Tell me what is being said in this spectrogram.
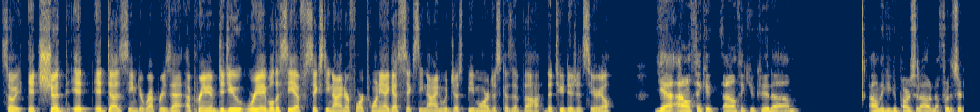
So it should it it does seem to represent a premium. Did you were you able to see if 69 or 420? I guess 69 would just be more just because of the the two digit serial. Yeah, I don't think it I don't think you could um I don't think you could parse it out enough for this year.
